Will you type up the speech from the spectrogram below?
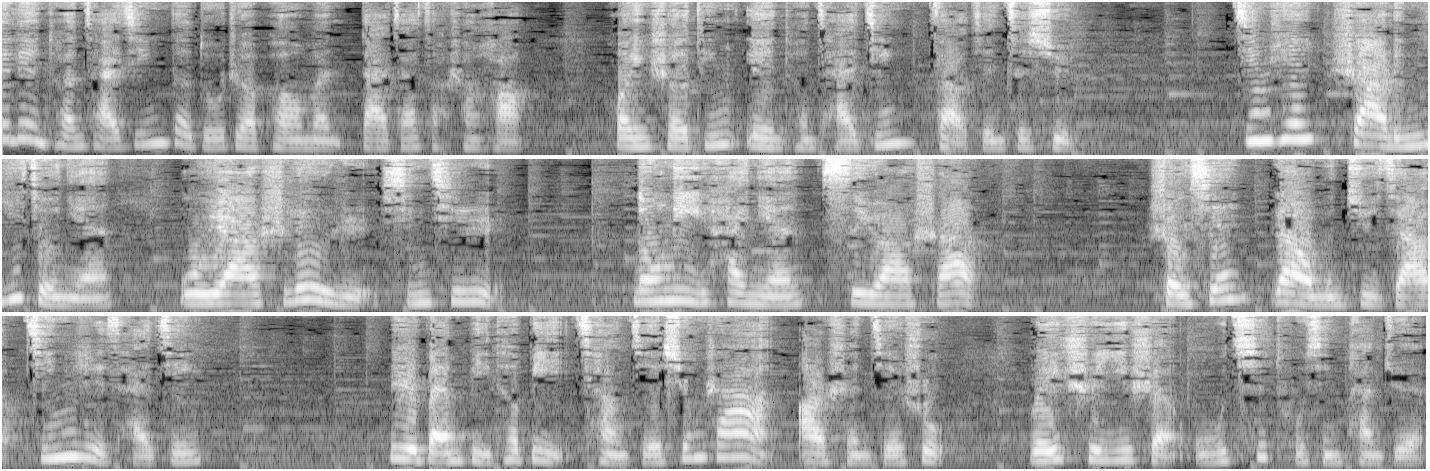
位链团财经的读者朋友们，大家早上好，欢迎收听链团财经早间资讯。今天是二零一九年五月二十六日，星期日，农历亥年四月二十二。首先，让我们聚焦今日财经。日本比特币抢劫凶杀案二审结束，维持一审无期徒刑判决。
